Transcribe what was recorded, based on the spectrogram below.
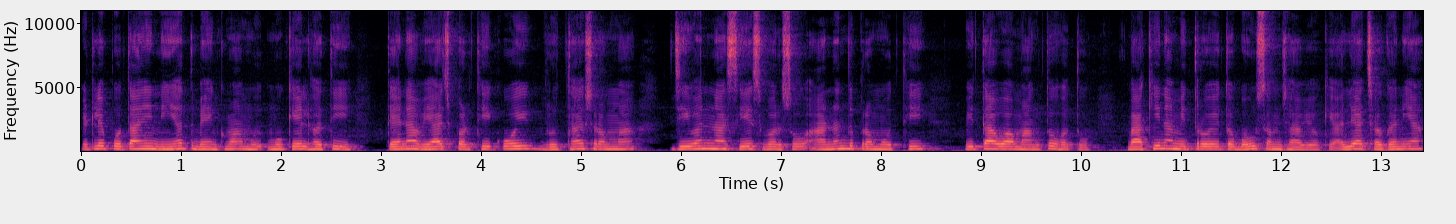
એટલે પોતાની નિયત બેંકમાં મૂકેલ હતી તેના વ્યાજ પરથી કોઈ વૃદ્ધાશ્રમમાં જીવનના શેષ વર્ષો આનંદ-પ્રમોદથી વિતાવવા માંગતો હતો. બાકીના મિત્રોએ તો બહુ સમજાવ્યો કે, "અલ્યા છગનિયા,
